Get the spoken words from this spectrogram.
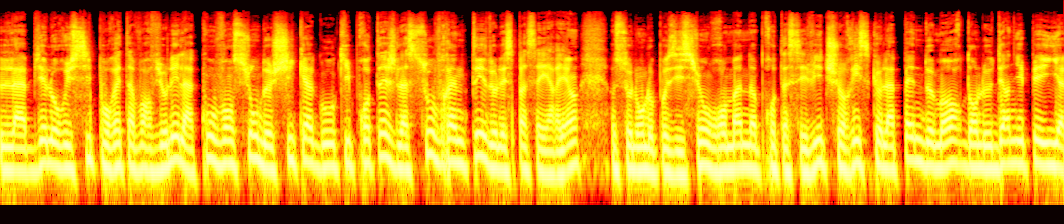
la Biélorussie pourrait avoir violé la Convention de Chicago qui protège la souveraineté de l'espace aérien. Selon l'opposition, Roman Protasevich risque la peine de mort dans le dernier pays à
